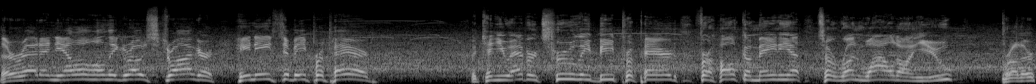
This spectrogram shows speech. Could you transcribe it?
The red and yellow only grows stronger. He needs to be prepared. But can you ever truly be prepared for Hulkamania to run wild on you? Brother.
